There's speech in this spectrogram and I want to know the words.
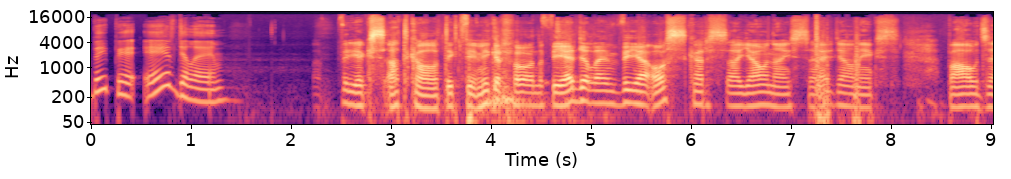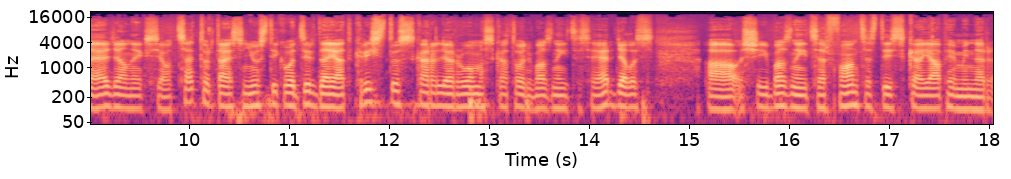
Kurš tad bija pie ērģelēm? Prieks atkal tikt pie mikrofona. Pie ērģelēm bija Oskars, jaunais ērģelnieks, paudzē ērģelnieks jau ceturtais, un jūs tikko dzirdējāt Kristus, karaļa Romas katoļu baznīcas ērģeles. Uh, šī baznīca ir fantastiska, jāpiemina ar,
